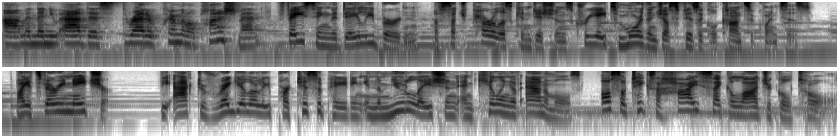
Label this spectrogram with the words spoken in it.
um, and then you add this threat of criminal punishment. Facing the daily burden of such perilous conditions creates more than just physical consequences. By its very nature, the act of regularly participating in the mutilation and killing of animals also takes a high psychological toll.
